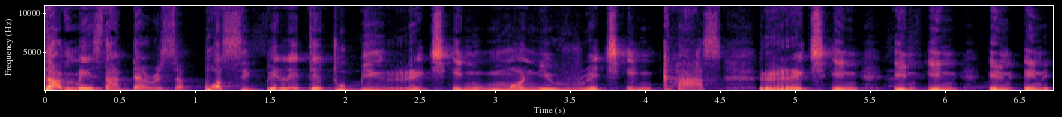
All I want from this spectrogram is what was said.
That means that there is a possibility to be rich in money, rich in cars, rich in, in, in, in, in,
